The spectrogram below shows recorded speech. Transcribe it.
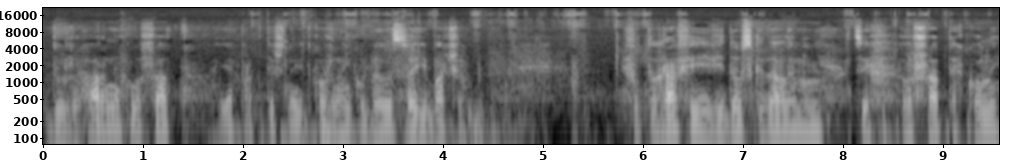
Дуже гарних лошад. Я практично від кожної кубили свої бачив фотографії, і відео скидали мені цих лошад, тих коней.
